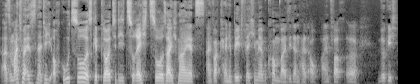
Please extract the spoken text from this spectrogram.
also manchmal ist es natürlich auch gut so. Es gibt Leute, die zu Recht so, sag ich mal, jetzt einfach keine Bildfläche mehr bekommen, weil sie dann halt auch einfach äh, wirklich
